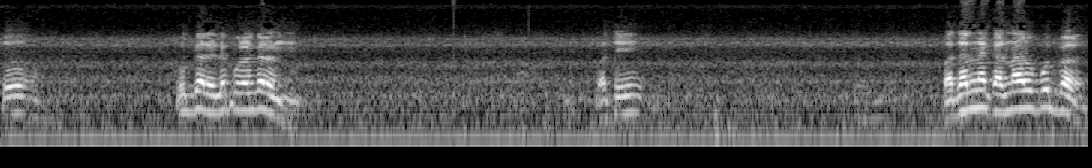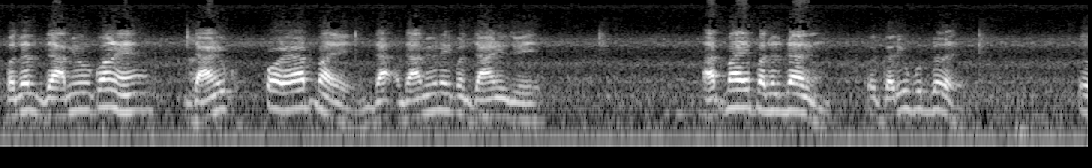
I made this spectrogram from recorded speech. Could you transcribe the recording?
તો ઉદ્ગલ એટલે પૂરણ ગલન. પછી પદલ ને કરનારું પૂતગળ. પદલ જામ્યું કોણે જાણ્યું કોણે આત્મા એ જામ્યું નહીં, પણ જાણ્યું જોઈએ આત્મા એ પદલ જાણ્યું. કર્યું પૂતગળ. તો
